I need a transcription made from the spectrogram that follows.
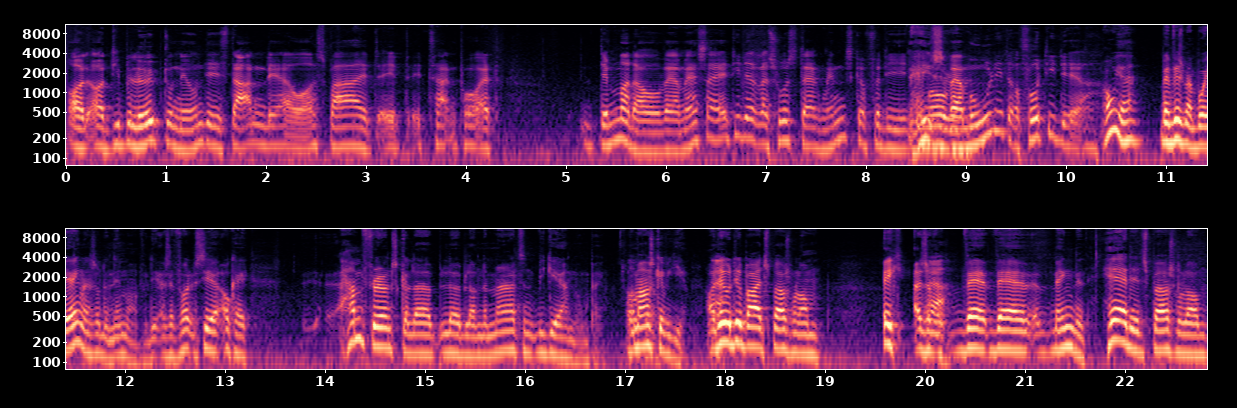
Og, og de beløb, du nævnte i starten, det er jo også bare et, et, et tegn på, at dem må der jo være masser af, de der ressourcestærke mennesker, fordi det Helt må jo være muligt at få de der... Oh ja, men hvis man bor i England, så er det nemmere, fordi altså folk siger, okay, ham føren skal løbe London Marathon, vi giver ham nogle penge. Hvor okay. meget skal vi give? Og ja. det er jo det er bare et spørgsmål om, ikke? Altså, ja. hvad, hvad mængden? Her er det et spørgsmål om,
